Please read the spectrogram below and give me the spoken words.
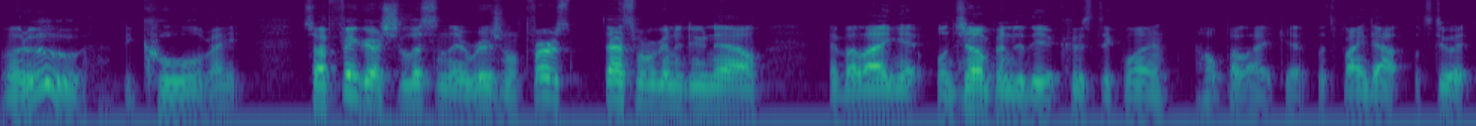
I went, ooh, be cool, right? So I figure I should listen to the original first. That's what we're going to do now. If I like it, we'll jump into the acoustic one. I hope I like it. Let's find out. Let's do it.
